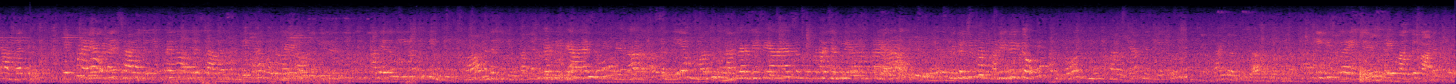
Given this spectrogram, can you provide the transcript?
కనపడాలి అంటే అర్థాలు ఎప్పుడైనా వదిలేసి రావాలి ఎప్పుడైనా వదిలేసి రావాలండి ఎక్కడ వదిలేసి రావాలి అదేదో మీరు తింది అసలు ఏం మందు ఇది షుగర్ ఏం లేదు ఏ మందు వాడట్లేదు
